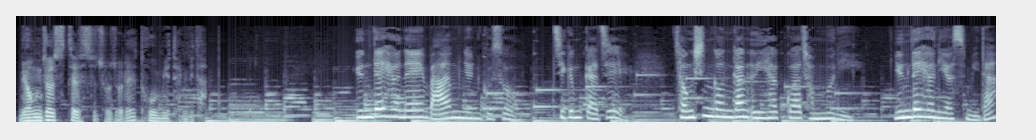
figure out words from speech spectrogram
명절 스트레스 조절에 도움이 됩니다. 윤대현의 마음연구소 지금까지 정신건강의학과 전문의 윤대현이었습니다.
